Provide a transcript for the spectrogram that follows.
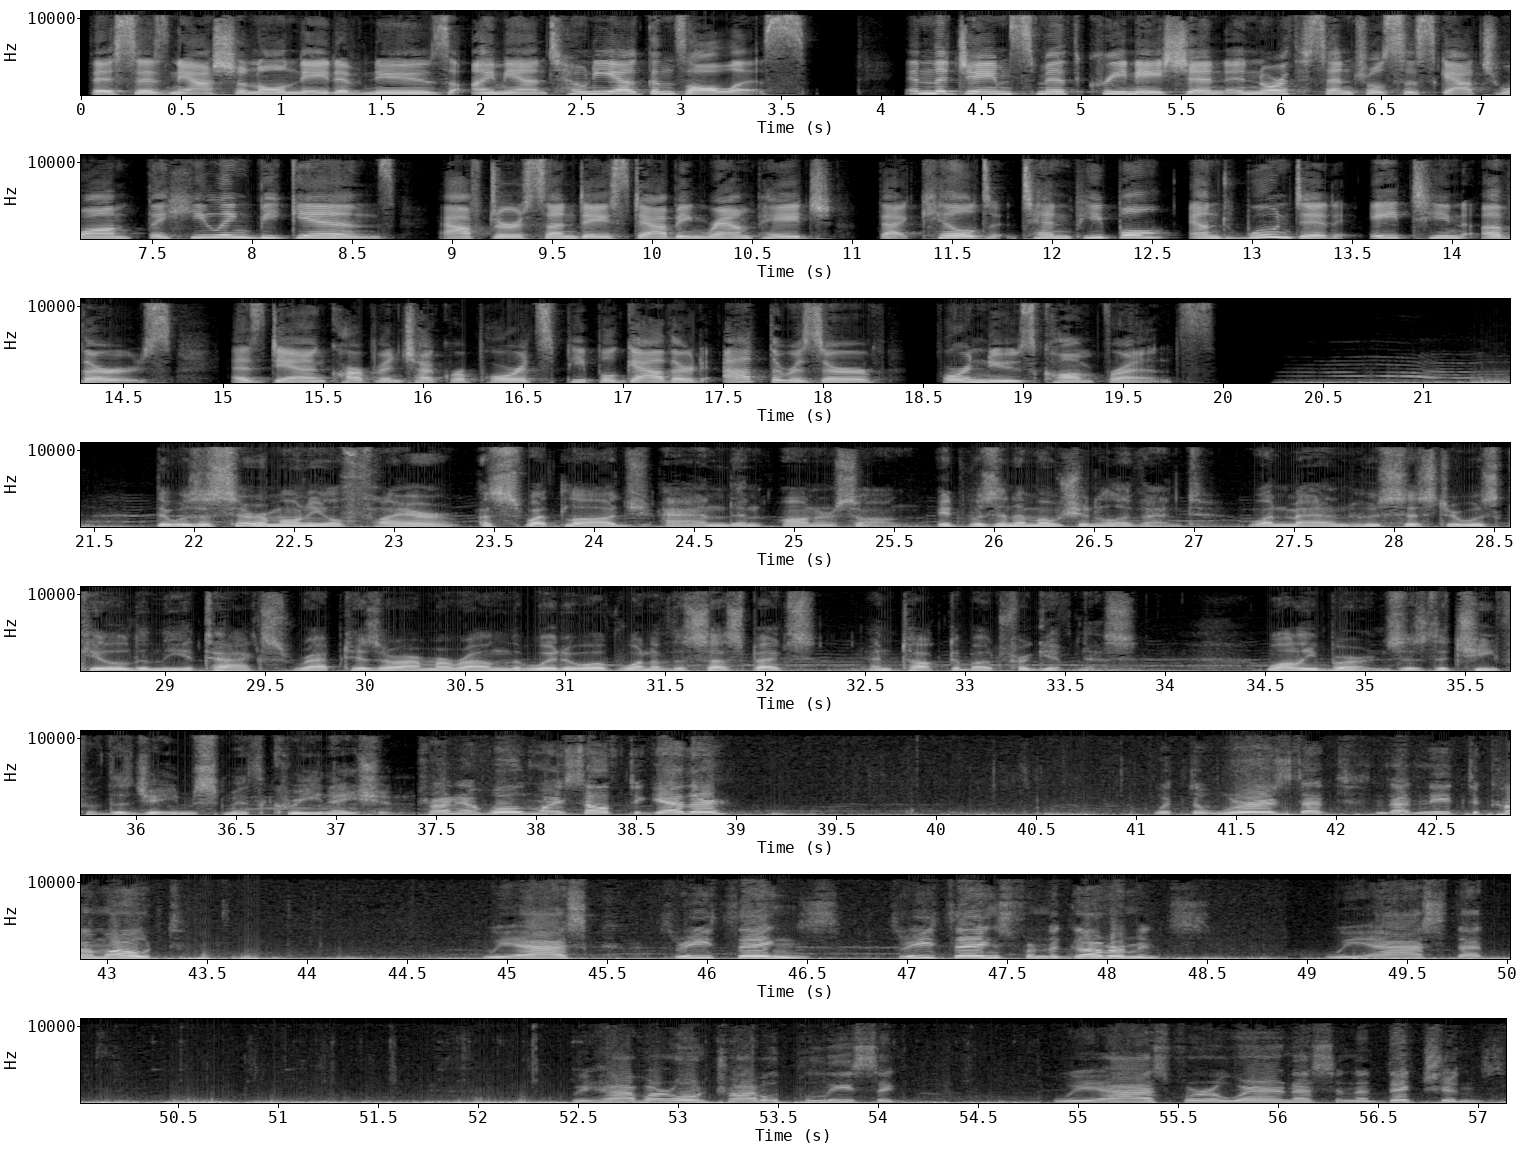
This is National Native News. I'm Antonia Gonzalez. In the James Smith Cree Nation in north central Saskatchewan, the healing begins after Sunday stabbing rampage that killed 10 people and wounded 18 others. As Dan Karpenchuk reports, people gathered at the reserve for a news conference. There was a ceremonial fire, a sweat lodge, and an honor song. It was an emotional event. One man whose sister was killed in the attacks wrapped his arm around the widow of one of the suspects and talked about forgiveness. Wally Burns is the chief of the James Smith Cree Nation. Trying to hold myself together with the words that, that need to come out. We ask three things, three things from the governments. We ask that we have our own tribal policing. We ask for awareness in addictions.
